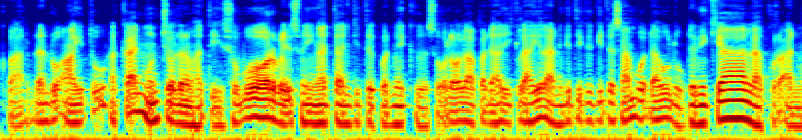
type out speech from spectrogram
Akbar. Dan doa itu akan muncul dalam hati. Subur balik semua ingatan kita kepada mereka. Seolah-olah pada hari kelahiran ketika kita sambut dahulu. Demikianlah Quran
